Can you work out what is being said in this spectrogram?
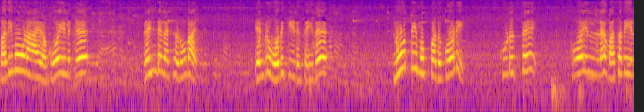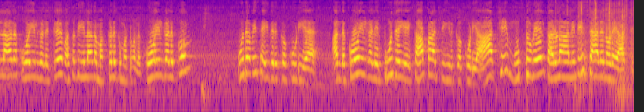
பதிமூணாயிரம் கோயிலுக்கு ரெண்டு லட்சம் ரூபாய் என்று ஒதுக்கீடு செய்து நூத்தி முப்பது கோடி கொடுத்து கோயில்ல வசதி இல்லாத கோயில்களுக்கு வசதி இல்லாத மக்களுக்கு மட்டுமல்ல கோயில்களுக்கும் உதவி செய்திருக்கக்கூடிய அந்த கோயில்களில் பூஜையை காப்பாற்றி இருக்கக்கூடிய ஆட்சி முத்துவேல் கருணாநிதி ஸ்டாலினுடைய ஆட்சி.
